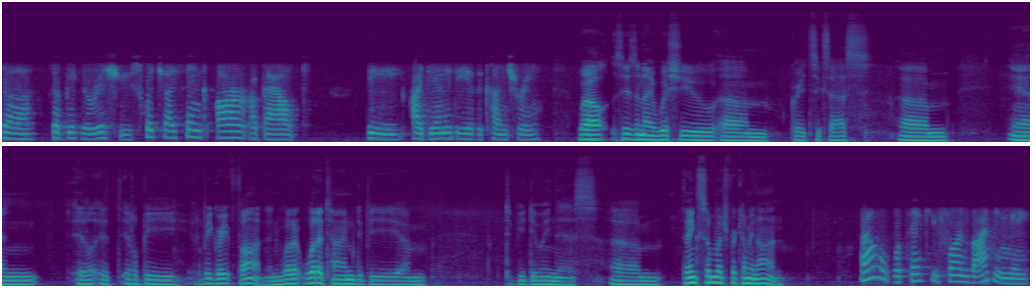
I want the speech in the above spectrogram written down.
the the bigger issues, which I think are about the identity of the country. Well, Susan, I wish you um, great success, um, and it'll it, will it will be it'll be great fun. And what a, what a time to be um, to be doing this. Um, thanks so much for coming on. Oh, well, thank you for inviting me.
